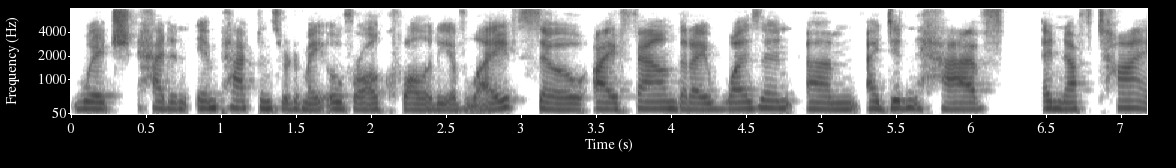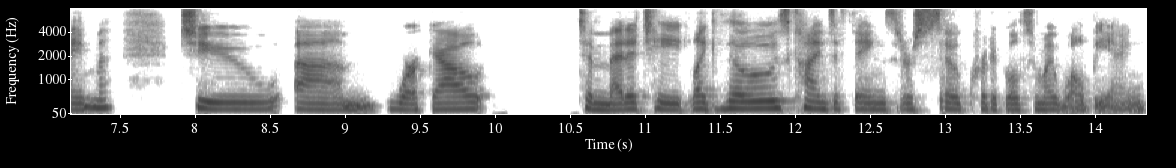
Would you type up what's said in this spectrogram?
which had an impact on sort of my overall quality of life. So i found that i wasn't um, i didn't have enough time to um, work out to meditate, like those kinds of things that are so critical to my well-being.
